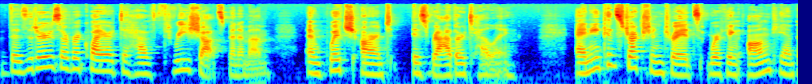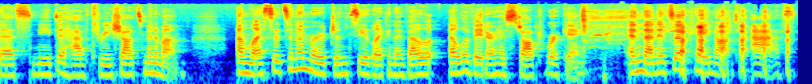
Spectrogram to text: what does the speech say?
visitors are required to have three shots minimum, and which aren't is rather telling. Any construction trades working on campus need to have three shots minimum, unless it's an emergency like an evel- elevator has stopped working, and then it's okay not to ask.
